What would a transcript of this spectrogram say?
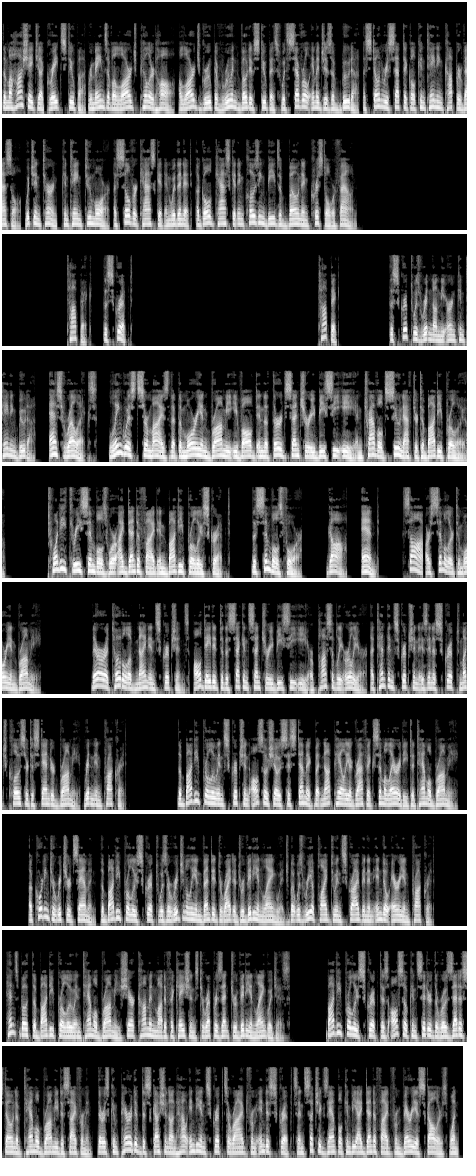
The Mahachaitya Great Stupa remains of a large pillared hall, a large group of ruined votive stupas with several images of Buddha, a stone receptacle containing copper vessel, which in turn, contained two more, a silver casket and within it, a gold casket enclosing beads of bone and crystal were found. The script The script was written on the urn containing Buddha's relics. Linguists surmise that the Mauryan Brahmi evolved in the 3rd century BCE and travelled soon after to Bhattiprolu. Twenty-three symbols were identified in Bhattiprolu script. The symbols for ga and sa are similar to Mauryan Brahmi. There are a total of nine inscriptions, all dated to the 2nd century BCE or possibly earlier a tenth inscription is in a script much closer to Standard Brahmi, written in Prakrit. The Bhattiprolu inscription also shows systemic but not paleographic similarity to Tamil Brahmi. According to Richard Salomon, the Bhattiprolu script was originally invented to write a Dravidian language but was reapplied to inscribe in an Indo-Aryan Prakrit. Hence both the Bhattiprolu and Tamil Brahmi share common modifications to represent Dravidian languages. Bhattiprolu script is also considered the Rosetta Stone of Tamil Brahmi decipherment. There is comparative discussion on how Indian scripts arrived from Indus scripts, and such example can be identified from various scholars. 1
